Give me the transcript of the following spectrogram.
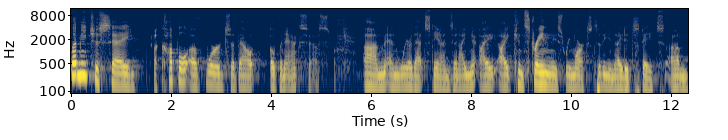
Let me just say a couple of words about open access um, and where that stands. And I, I, I, constrain these remarks to the United States. Um,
